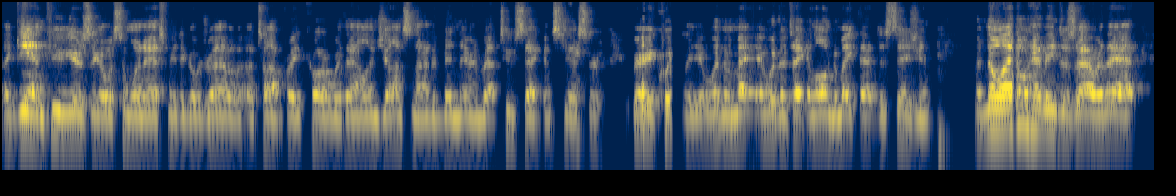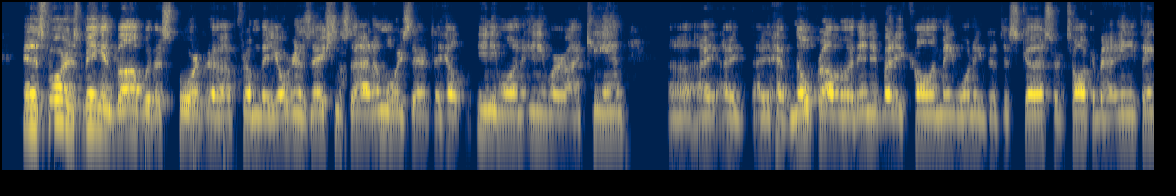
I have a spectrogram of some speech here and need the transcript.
Again, a few years ago, someone asked me to go drive a, a top rate car with Alan Johnson. I'd have been there in about two seconds. Yes, sir. Very quickly. It wouldn't have, it wouldn't have taken long to make that decision. But no, I don't have any desire of that. And as far as being involved with a sport uh, from the organization side, I'm always there to help anyone anywhere I can. Uh, I, I, I, have no problem with anybody calling me wanting to discuss or talk about anything.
